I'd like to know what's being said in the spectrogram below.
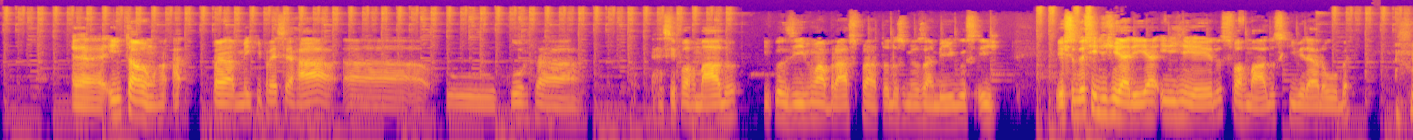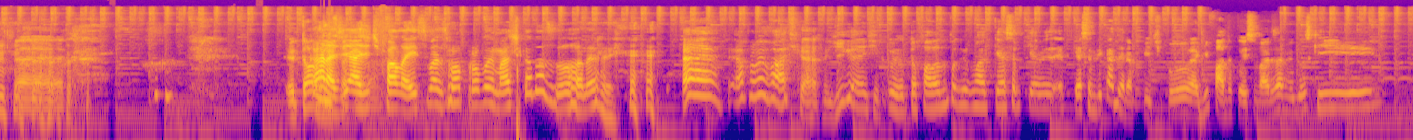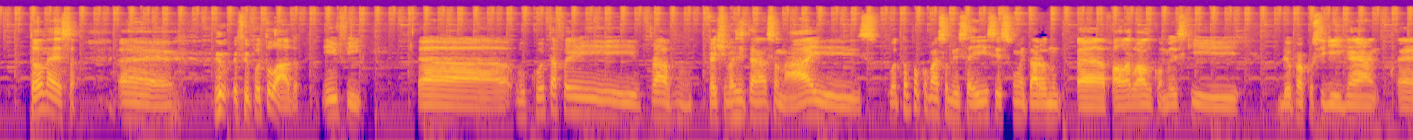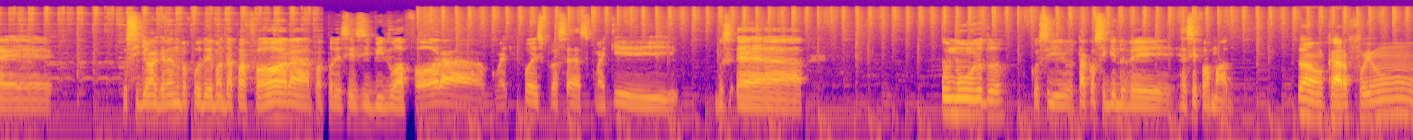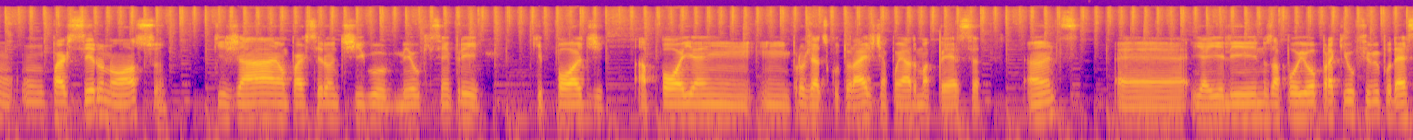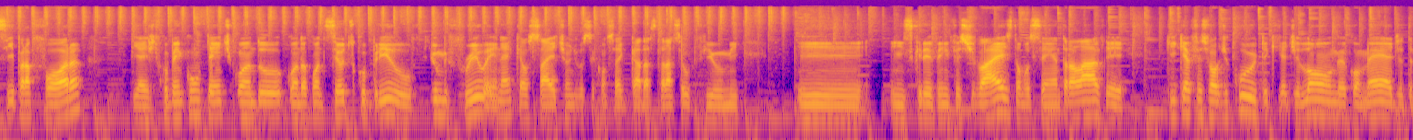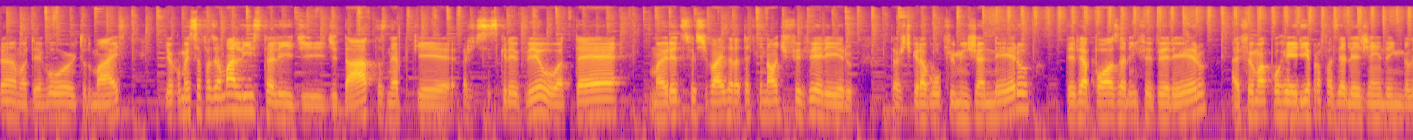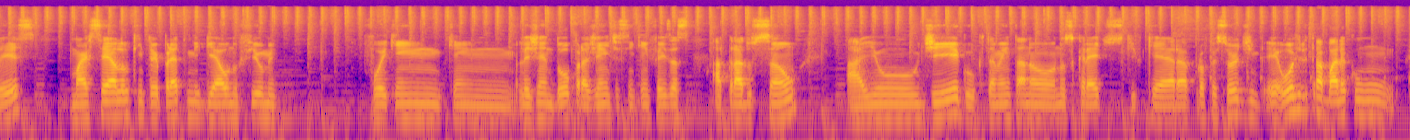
É, então, pra, meio que pra encerrar uh, o curta recém-formado, inclusive um abraço para todos os meus amigos e estudantes de engenharia e engenheiros formados que viraram Uber. É... Então, cara, isso, a gente fala isso, mas é uma problemática da zorra, né, velho? É, é uma problemática, gigante. Eu tô falando porque essa, porque, porque essa é brincadeira, porque, tipo, é de fato, eu conheço vários amigos que estão nessa. É, eu fui pro outro lado. Enfim, uh, o Curta foi pra festivais internacionais. Conta um pouco mais sobre isso aí. Vocês comentaram, uh, falaram lá no começo que deu pra conseguir ganhar. É, conseguir uma grana para poder mandar para fora, para poder ser exibido lá fora. Como é que foi esse processo? Como é que é, o mundo conseguiu, tá conseguindo ver recém-formado? Então, cara, foi um, um parceiro nosso que já é um parceiro antigo meu que sempre que pode apoia em, em projetos culturais. tinha apoiado uma peça antes é, e aí ele nos apoiou para que o filme pudesse ir para fora e a gente ficou bem contente quando, quando aconteceu descobrir o Filme Freeway, né? Que é o site onde você consegue cadastrar seu filme e, e inscrever em festivais. Então você entra lá, vê o que, que é festival de curta, o que, que é de longa, comédia, drama, terror e tudo mais. E eu comecei a fazer uma lista ali de, de datas, né? Porque a gente se inscreveu até. A maioria dos festivais era até final de fevereiro. Então a gente gravou o filme em janeiro, teve a pós ali em fevereiro. Aí foi uma correria para fazer a legenda em inglês. Marcelo, que interpreta o Miguel no filme, foi quem, quem legendou pra gente, assim, quem fez as, a tradução. Aí o Diego, que também tá no, nos créditos, que, que era professor de. Hoje ele trabalha com.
